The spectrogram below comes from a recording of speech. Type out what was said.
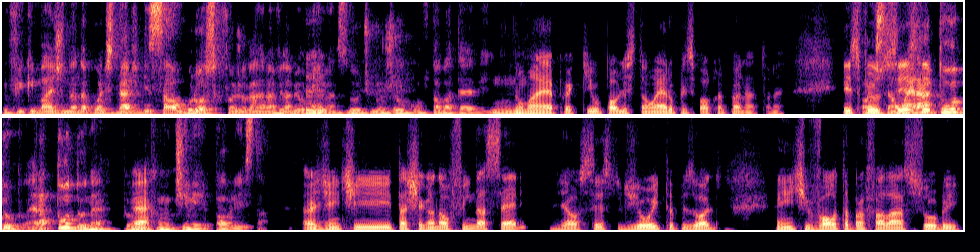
Eu fico imaginando a quantidade de sal grosso que foi jogada na Vila Belmiro antes do último jogo contra o Taubaté. Numa época que o Paulistão era o principal campeonato, né? Esse foi o sexto... Era tudo, era tudo, né? Para é. um time paulista. A gente está chegando ao fim da série, já é o sexto de oito episódios. A gente volta para falar sobre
